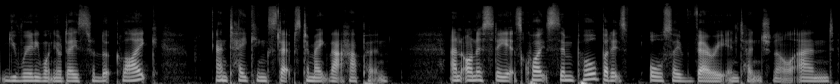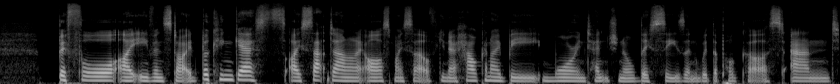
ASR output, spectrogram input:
you really want your days to look like, and taking steps to make that happen. And honestly, it's quite simple, but it's also very intentional. And before I even started booking guests, I sat down and I asked myself, you know, how can I be more intentional this season with the podcast? And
